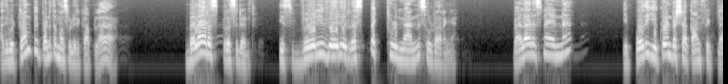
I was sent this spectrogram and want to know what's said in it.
அது ட்ரம்ப் இப்போ என்ன சொல்லியிருக்காப்ல. Belarus president is very very respectful மேன்னு சொல்கிறாருங்க பெலாரஸ்னா என்ன? இப்போதைக்கு யுக்ரைன் ரஷ்யா கான்ஃபிளிக்ட்ல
